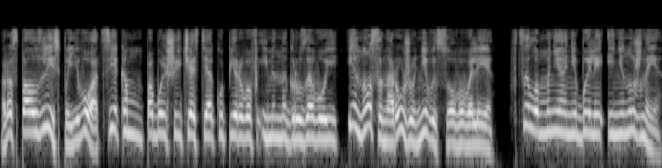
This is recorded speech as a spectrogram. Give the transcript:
расползлись по его отсекам, по большей части оккупировав именно грузовой, и носа наружу не высовывали. В целом мне они были и не нужны.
